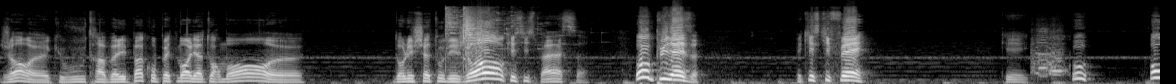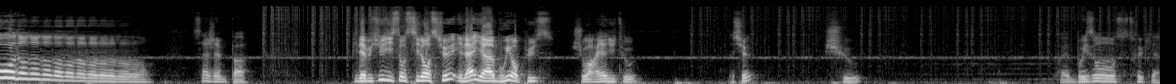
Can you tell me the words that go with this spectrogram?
Genre euh, que vous vous travaillez pas complètement aléatoirement euh, dans les châteaux des gens, qu'est-ce qui se passe? Oh punaise Mais qu'est-ce qu'il fait? Oh Oh non non non non non non non non non Ça j'aime pas. Puis d'habitude ils sont silencieux et là il y a un bruit en plus. Je vois rien du tout. Monsieur? Chou. Ouais, brisons ce truc là.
